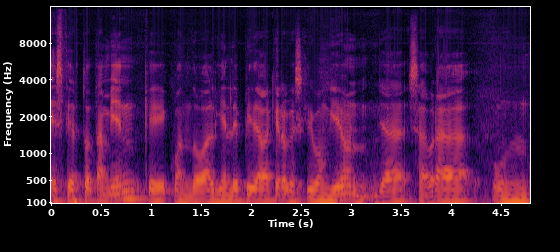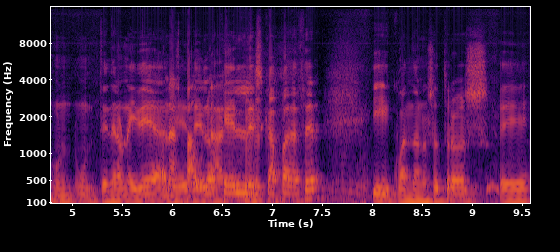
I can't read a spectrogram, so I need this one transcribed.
Es cierto también que cuando alguien le pide a Vaquero que escriba un guion, ya sabrá, un- un- un- tendrá una idea de, de lo que él es capaz de hacer. Y cuando a nosotros eh,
